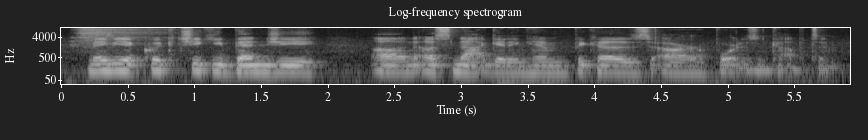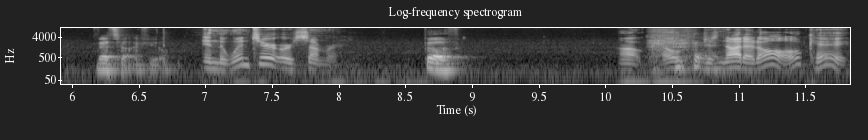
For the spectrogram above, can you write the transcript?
maybe a quick cheeky Benji on us not getting him because our board is incompetent. That's how I feel. In the winter or summer? Both. Oh, oh, just not at all. Okay.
